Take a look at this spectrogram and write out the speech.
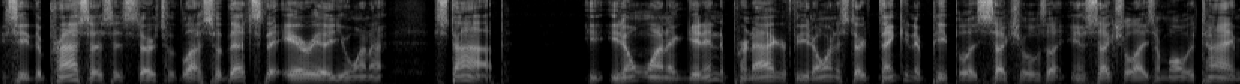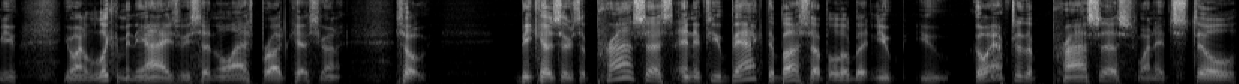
You see, the process it starts with lust, so that's the area you want to stop. You, you don't want to get into pornography. You don't want to start thinking of people as sexual, you know, sexualize them all the time. You you want to look them in the eyes. We said in the last broadcast, you want to so because there's a process and if you back the bus up a little bit and you you go after the process when it's still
